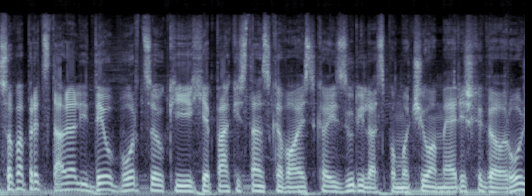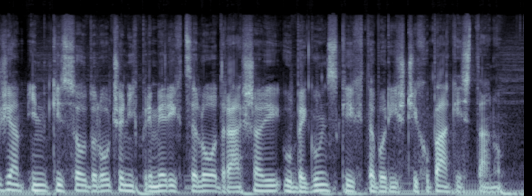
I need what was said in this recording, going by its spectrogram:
so pa predstavljali del borcev, ki jih je pakistanska vojska izurila s pomočjo ameriškega orožja in ki so v določenih primerjih celo odraščali v begunskih taboriščih v Pakistanu.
